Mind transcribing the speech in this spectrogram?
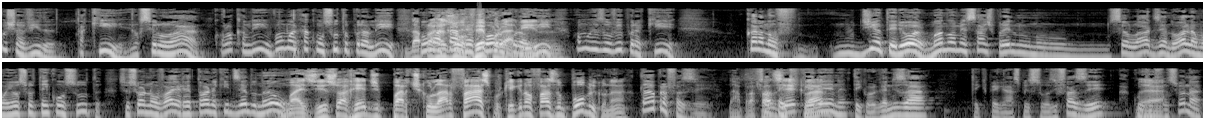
Puxa vida, tá aqui, é o celular, coloca ali, vamos marcar consulta por ali. Dá para resolver por ali. Por ali né? Vamos resolver por aqui. O cara não. No dia anterior, manda uma mensagem para ele no, no, celular dizendo: Olha, amanhã o senhor tem consulta. Se o senhor não vai, retorna aqui dizendo não. Mas isso a rede particular faz. Por que, que não faz no público, né? Dá para fazer. Dá para fazer, tem que claro. Querer, né? Tem que organizar, tem que pegar as pessoas e fazer a coisa é. funcionar.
